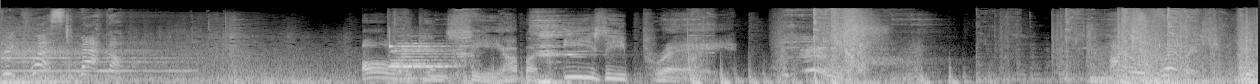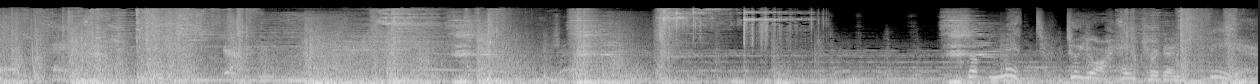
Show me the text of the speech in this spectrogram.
Request backup! All I can see are but easy prey. Submit to your hatred and fear.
